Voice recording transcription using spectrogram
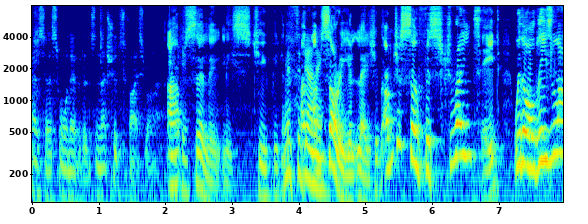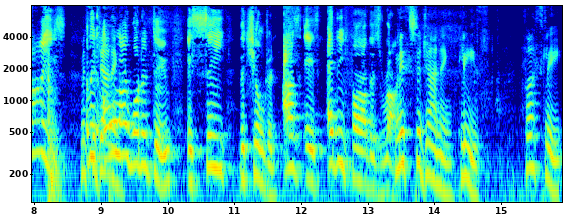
has her sworn evidence, and that should suffice, Your Honour. Absolutely stupid. Mr. I'm- I'm, sorry, Your Ladyship. I'm just so frustrated with all these lies. Mr. I mean, Janning. all I want to do is see the children, as is any father's right. Mr. Janning, please. Firstly,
